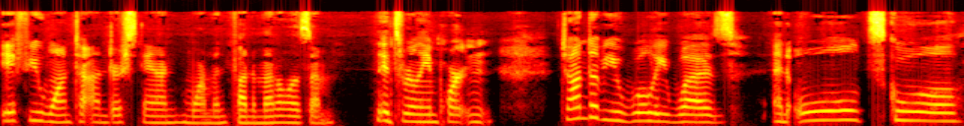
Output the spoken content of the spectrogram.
if you want to understand Mormon fundamentalism. It's really important. John W. Woolley was an old school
